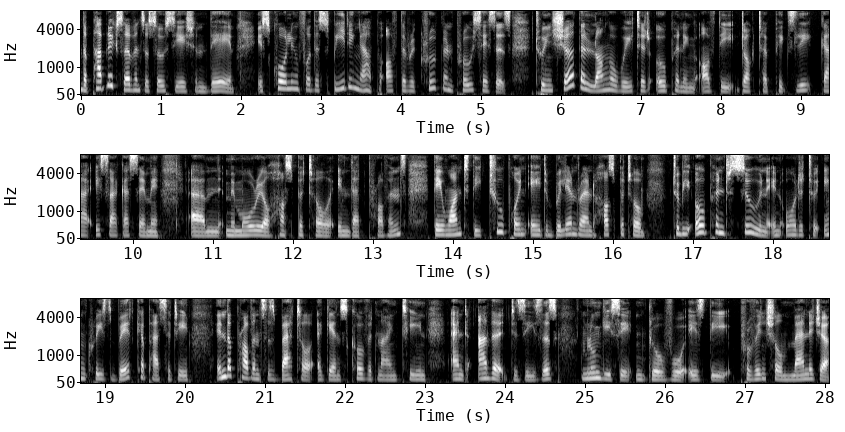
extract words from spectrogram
The Public Servants Association there is calling for the speeding up of the recruitment processes to ensure the long awaited opening of the Dr. Pixley Ka Isaka Seme um, Memorial Hospital in that province. They want the 2.8 billion rand hospital to be opened soon in order to increase bed capacity in the province's battle against COVID 19 and other diseases. Mlungisi Ndlovu is the provincial manager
